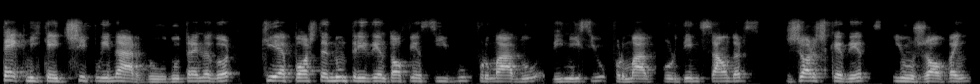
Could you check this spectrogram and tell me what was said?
técnica e disciplinar do, do treinador, que aposta num tridente ofensivo formado de início, formado por Dean Saunders, Jorge Cadete e um jovem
